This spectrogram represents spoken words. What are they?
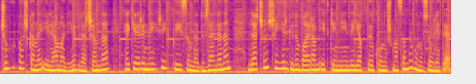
Cumhurbaşkanı İlham Aliyev Laçın'da Hekeri Nehri kıyısında düzenlenen Laçın Şehir Günü Bayram etkinliğinde yaptığı konuşmasında bunu söyledi.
